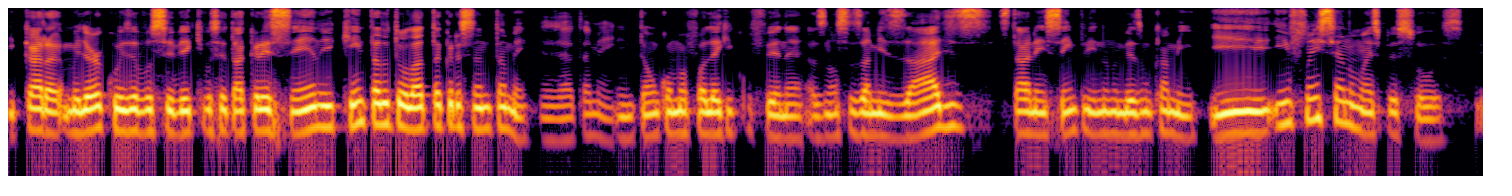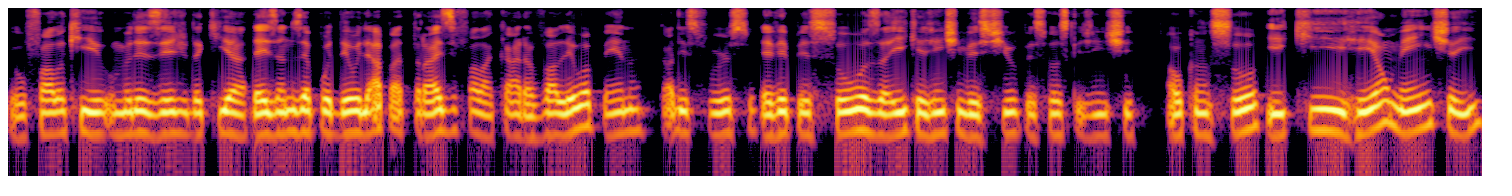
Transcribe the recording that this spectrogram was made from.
E, cara, a melhor coisa é você ver que você tá crescendo e quem tá do teu lado tá crescendo também. exatamente Então, como eu falei aqui com o Fê, né? As nossas amizades estarem sempre indo no mesmo caminho e influenciando mais pessoas. Eu falo que o meu desejo daqui a 10 anos é poder olhar para trás e falar, cara, valeu a pena cada esforço. É ver pessoas aí que a gente investiu, pessoas que a gente alcançou e que realmente aí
